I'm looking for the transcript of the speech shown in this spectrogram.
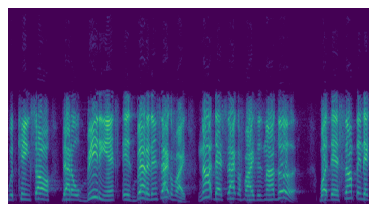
with King Saul that obedience is better than sacrifice. Not that sacrifice is not good, but there's something that,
